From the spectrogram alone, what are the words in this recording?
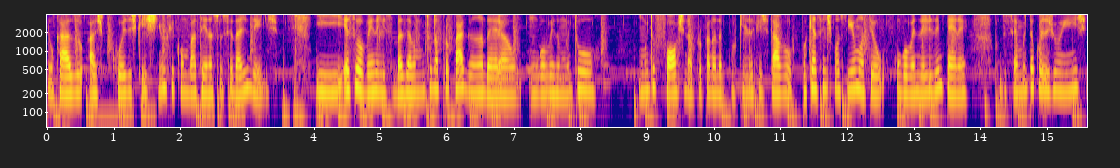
no caso, as coisas que eles tinham que combater na sociedade deles. E esse governo ele se baseava muito na propaganda, era um, governo muito muito forte na propaganda porque eles acreditavam, porque assim eles conseguiam manter o, o governo deles em pé, né? Acontecia muita coisa ruins,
